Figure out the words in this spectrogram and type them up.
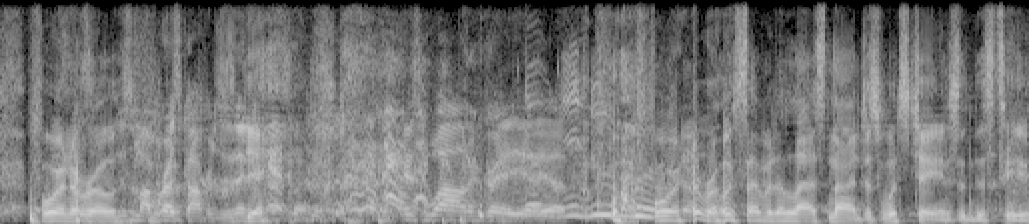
four in a row. this is my press conferences anyway. Yeah. so. it's wild and great. Yeah, yeah. Four in a row, seven of the last nine. Just what's changed in this team?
